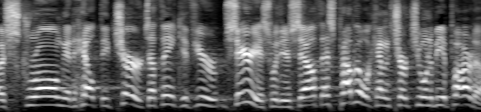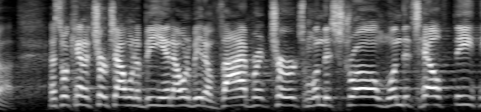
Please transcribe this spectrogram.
a strong and healthy church, I think if you're serious with yourself, that's probably what kind of church you want to be a part of. That's what kind of church I want to be in. I want to be in a vibrant church, one that's strong, one that's healthy.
